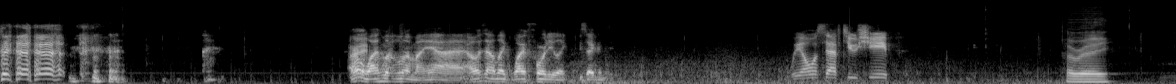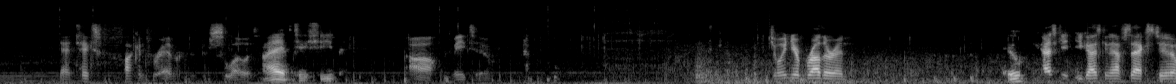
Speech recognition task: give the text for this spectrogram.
Oh, Alright, why level am I? Yeah, I was at like Y40 like two seconds ago. we almost have two sheep. Hooray. Yeah, it takes fucking forever. They're slow as I have two sheep. Oh, me too. Join your brother and Who? you guys can you guys can have sex too.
